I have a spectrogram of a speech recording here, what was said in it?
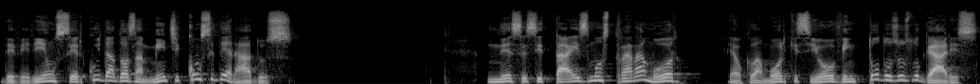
deveriam ser cuidadosamente considerados. Necessitais mostrar amor. É o clamor que se ouve em todos os lugares,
